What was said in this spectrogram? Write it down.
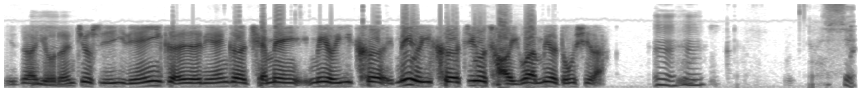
你知道有人就是一连一个连一个前面没有一棵没有一棵只有草以外没有东西了，嗯哼。是，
